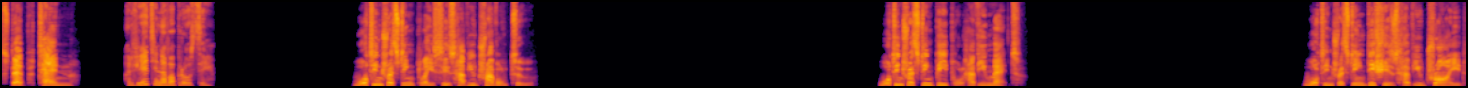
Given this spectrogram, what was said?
Step 10. Ответьте на вопросы. What interesting places have you travelled to? What interesting people have you met? What interesting dishes have you tried?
